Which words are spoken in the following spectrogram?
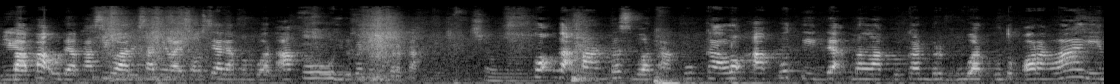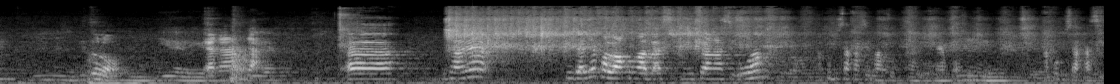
Iya. Bapak udah kasih warisan nilai sosial yang membuat aku hidupnya penuh berkah. Kok nggak pantas buat aku kalau aku tidak melakukan berbuat untuk orang lain? Hmm. gitu loh. Hmm, iya iya. Ya kan, nggak? Iya. Eh, misalnya tidaknya kalau aku nggak bisa ngasih uang aku bisa kasih masukan yang positif. Aku bisa kasih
